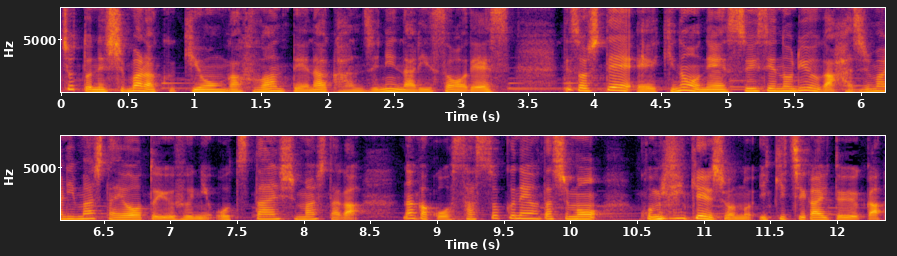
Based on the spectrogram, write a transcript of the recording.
ちょっとね、しばらく気温が不安定な感じになりそうです。で、そして、え昨日ね、水星の竜が始まりましたよというふうにお伝えしましたが、なんかこう、早速ね、私もコミュニケーションの行き違いというか、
